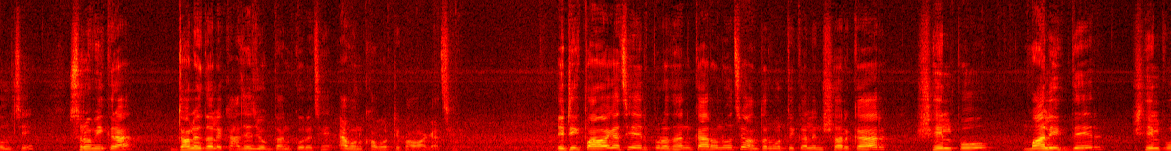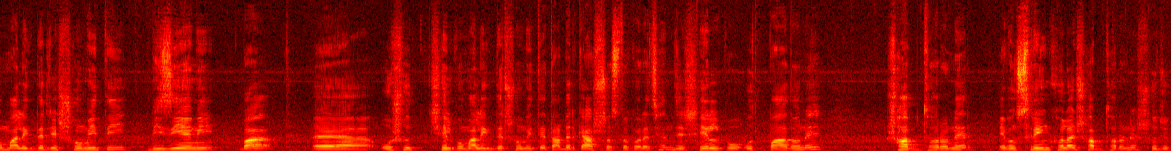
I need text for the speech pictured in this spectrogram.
বলছি, শ্রমিকরা দলে দলে কাজে যোগদান করেছে, এমন খবরটি পাওয়া গেছে। এটি পাওয়া গেছে, এর প্রধান কারণ হচ্ছে অন্তর্বর্তীকালীন সরকার, শিল্প মালিকদের শিল্প মালিকদের যে সমিতি, বিজিএমই বা ওষুধ শিল্প মালিকদের সমিতি তাদেরকে আশ্বস্ত করেছেন যে শিল্প উৎপাদনে সব ধরনের এবং শৃঙ্খলায় সব ধরনের সুযোগ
